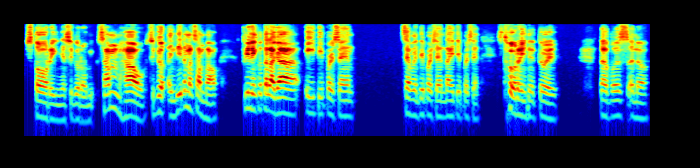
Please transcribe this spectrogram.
story niya siguro somehow, siguro hindi naman somehow, feeling ko talaga 80%, 70%, 90% story niya to eh. Tapos ano,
